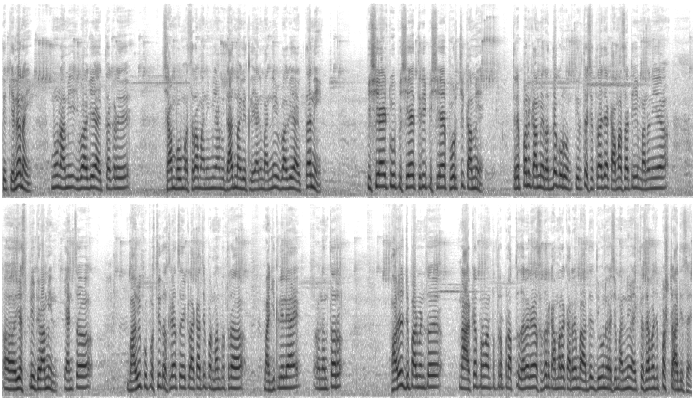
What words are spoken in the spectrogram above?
ते केलं नाही. म्हणून आम्ही विभागीय आयुक्ताकडे श्यामभाऊ मसराम आणि मी आम्ही दाद मागितली आणि मान्य विभागीय आयुक्तांनी P C I two P C I three P C I फोरची कामे त्रेपन्न कामे रद्द करून तीर्थक्षेत्राच्या कामासाठी माननीय एस पी ग्रामीण यांचं भाविक उपस्थित असल्याचं एक लाखाचे प्रमाणपत्र मागितलेले आहे. नंतर फॉरेस्ट डिपार्टमेंटचं ना हरकत प्रमाणपत्र प्राप्त झालेल्या सदर कामाला कार्यक्रम आदेश देऊ नये असे माननीय आयुक्त साहेबांचे स्पष्ट आदेश आहे.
